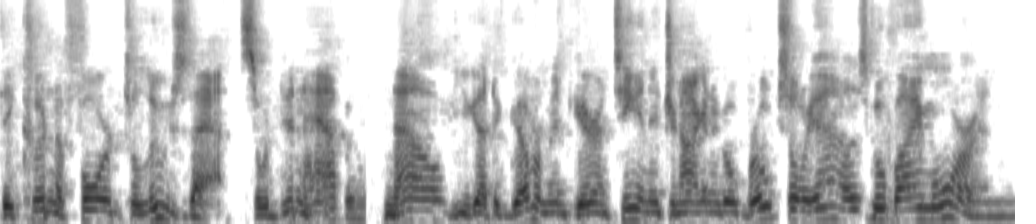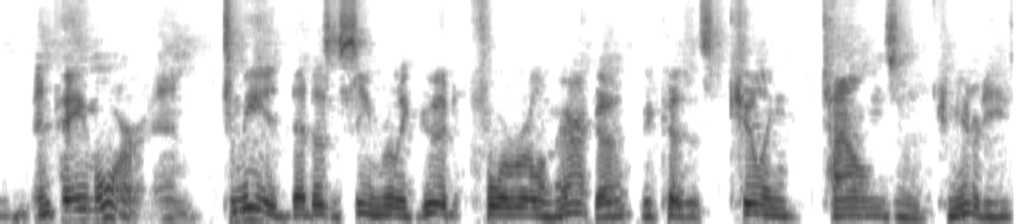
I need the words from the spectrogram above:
they couldn't afford to lose that. So it didn't happen. Now you got the government guaranteeing that you're not going to go broke. So yeah, let's go buy more and, and pay more. And to me, that doesn't seem really good for rural America because it's killing towns and communities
